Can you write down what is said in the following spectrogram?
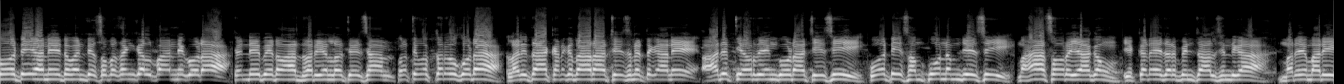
కోటి అనేటువంటి శుభ సంకల్పాన్ని కూడా చండీపీఠం ఆధ్వర్యంలో చేశాం. ప్రతి ఒక్కరూ కూడా లలిత కనకదార చేసినట్టుగానే ఆదిత్య హృదయం కూడా చేసి కోటి సంపూర్ణం చేసి మహాసౌర యాగం ఇక్కడే జరిపించాల్సిందిగా మరే మరి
